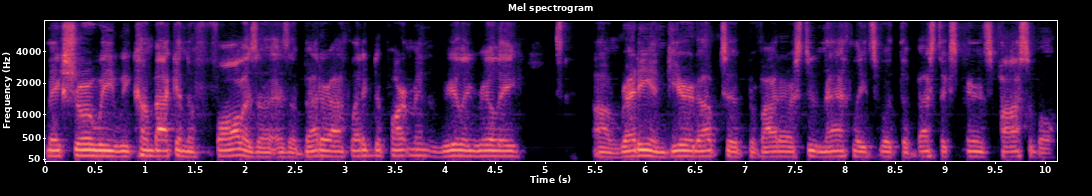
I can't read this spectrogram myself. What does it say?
make sure we we come back in the fall as a as a better athletic department, really really uh, ready and geared up to provide our student athletes with the best experience possible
